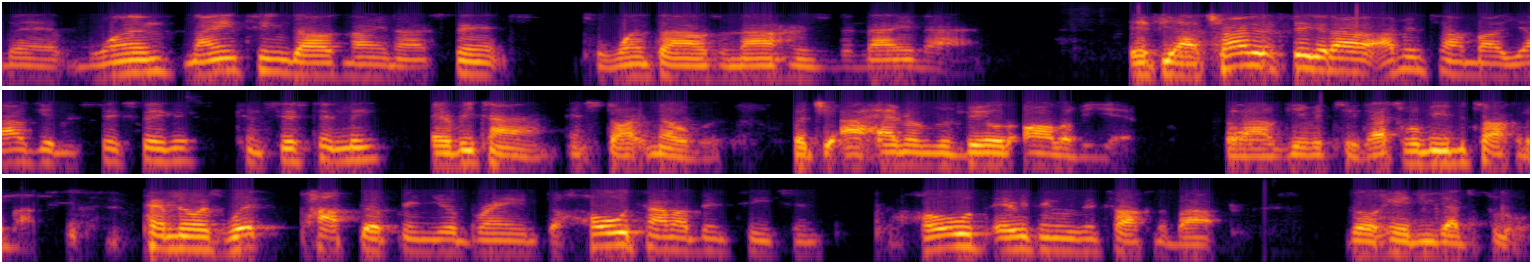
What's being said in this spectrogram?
that one nineteen dollars ninety nine cents to one thousand nine hundred and ninety nine. If y'all try to figure it out, I've been talking about y'all getting six figures consistently every time and starting over. But I haven't revealed all of it yet. But I'll give it to you. That's what we've been talking about. Pam Norris, what popped up in your brain the whole time I've been teaching, the whole everything we've been talking about? Go ahead, you got the floor.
